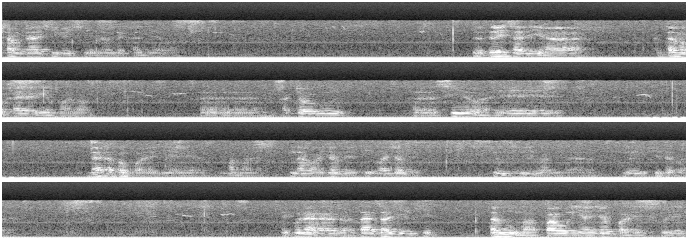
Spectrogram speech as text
ထောက်ထားရှိလို့ရှိရင်တော့လက်ခံကြပါဒီ တိရစ္ဆာန်တွေဟာအတ္တမခံရခင်မှာတော့အဲအတော်ကိုဆင်းရဲပါတယ်ဒါတော့ဟုတ်ပါတယ်ဒီရမမနာဝကြောက်တယ်ဒီမှာကြောက်တယ်လူစုတွေပါနေတာလူဖြစ်တယ်ပါဒီကုနာကတော့သာသချင်းဖြစ်တမှုမှာပါဝင်ရရောက်ပါတယ်ဆိုရင်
